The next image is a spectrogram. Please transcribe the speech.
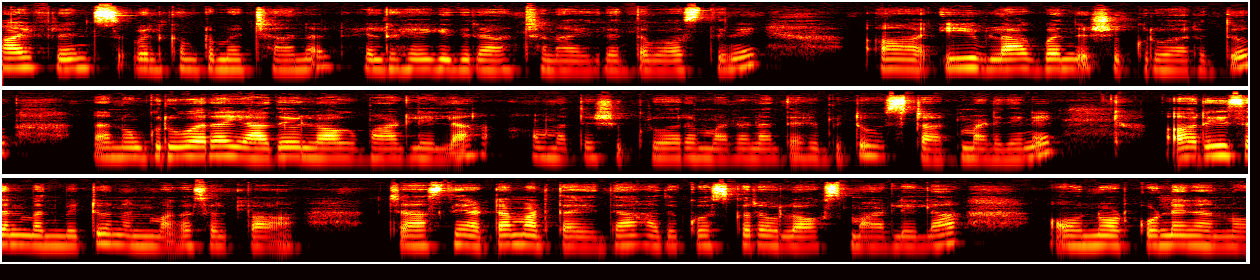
Hi friends welcome to my channel ಎಲ್ಲರೂ ಹೇಗಿದ್ದೀರಾ? ಚೆನ್ನಾಗಿದ್ದೀರಾ ಅಂತ ಭಾವಿಸ್ತೀನಿ. ಈ ವ್ಲಾಗ್ ಬಂದು ಶುಕ್ರವಾರದ್ದು. ನಾನು ಗುರುವಾರ ಯಾವುದೇ ವ್ಲಾಗ್ ಮಾಡಲಿಲ್ಲ. ಮತ್ತು ಶುಕ್ರವಾರ ಮಾಡೋಣ ಅಂತ ಹೇಳಿಬಿಟ್ಟು ಸ್ಟಾರ್ಟ್ ಮಾಡಿದ್ದೀನಿ. ರೀಸನ್ ಬಂದುಬಿಟ್ಟು ನನ್ನ ಮಗ ಸ್ವಲ್ಪ ಜಾಸ್ತಿ ಹಠ ಮಾಡ್ತಾ ಇದ್ದ. ಅದಕ್ಕೋಸ್ಕರ ವ್ಲಾಗ್ಸ್ ಮಾಡಲಿಲ್ಲ. ಅವ್ನು ನೋಡಿಕೊಂಡೇ ನಾನು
